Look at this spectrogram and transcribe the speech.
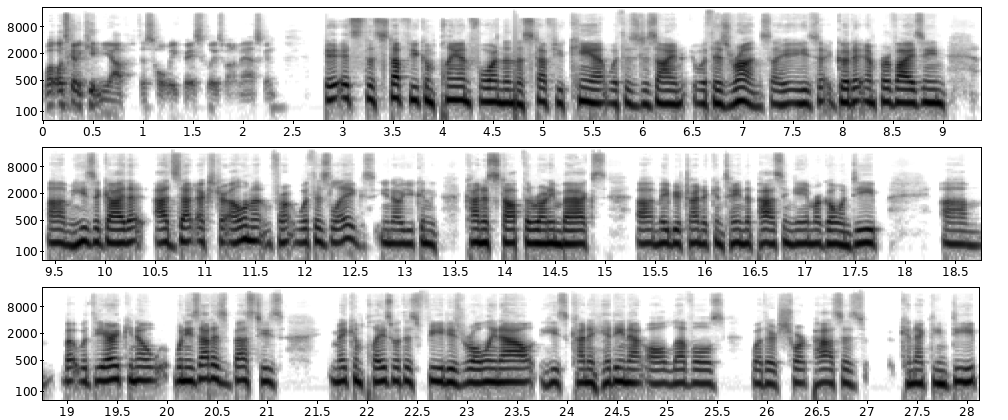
what, what's going to keep me up this whole week? Basically, is what I'm asking. It's the stuff you can plan for, and then the stuff you can't with his design, with his runs. he's good at improvising. Um, he's a guy that adds that extra element with his legs. You know, you can kind of stop the running backs. Uh, maybe you're trying to contain the passing game or going deep um, but with D'Eriq you know, when he's at his best, he's making plays with his feet. He's rolling out. He's kind of hitting at all levels, whether it's short passes, connecting deep.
